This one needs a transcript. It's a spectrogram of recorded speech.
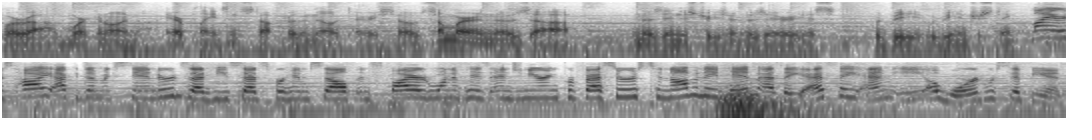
or um, working on airplanes and stuff for the military. So somewhere in those uh, in those industries or those areas would be would be interesting. Meyer's high academic standards that he sets for himself inspired one of his engineering professors to nominate him as a SAME award recipient.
